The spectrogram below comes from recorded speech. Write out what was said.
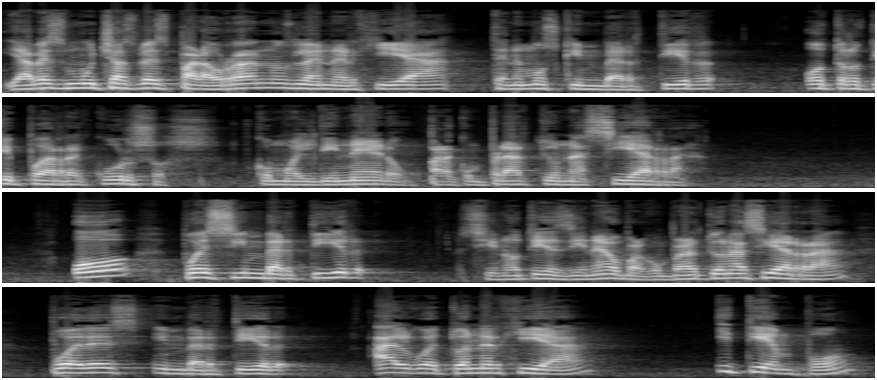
Y a veces, muchas veces, para ahorrarnos la energía, tenemos que invertir otro tipo de recursos, como el dinero, para comprarte una sierra. O puedes invertir, si no tienes dinero para comprarte una sierra, puedes invertir algo de tu energía y tiempo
